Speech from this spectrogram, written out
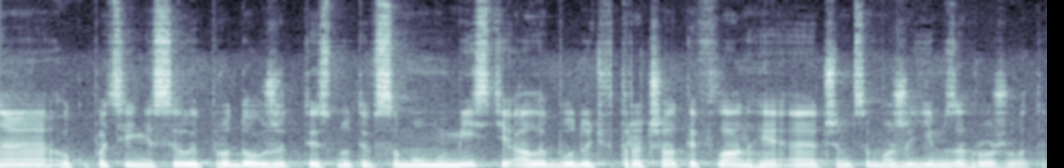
е, окупаційні сили продовжать тиснути в самому місті, але будуть втрачати фланги? Е, Чим це може їм загрожувати?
